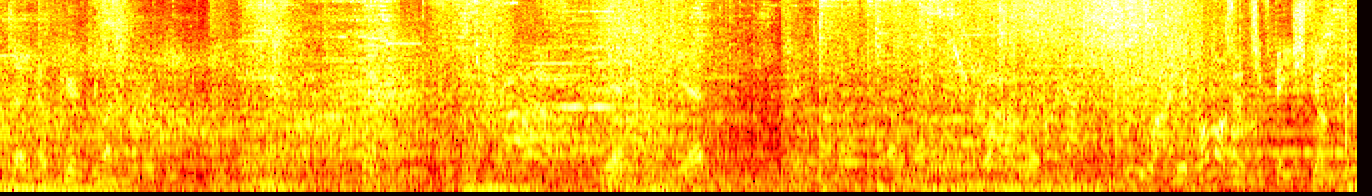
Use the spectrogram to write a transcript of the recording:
życzenia odbiłem ci właśnie na tej konflikcie. Jest. Życie i mana, prawda? Siła nie pomoże ci w tej świątyni!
